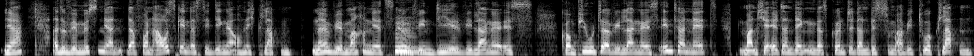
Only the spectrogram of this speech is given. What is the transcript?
Ja, also wir müssen ja davon ausgehen, dass die Dinge auch nicht klappen. Ne, wir machen jetzt mhm. irgendwie einen Deal, wie lange ist Computer, wie lange ist Internet. Manche Eltern denken, das könnte dann bis zum Abitur klappen.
